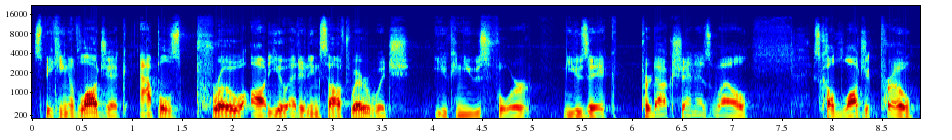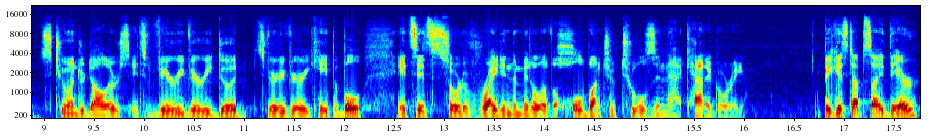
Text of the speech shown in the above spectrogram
Speaking of Logic, Apple's Pro audio editing software, which you can use for music production as well it's called Logic Pro. It's $200. It's very, very good. It's very, very capable. It's, it's sort of right in the middle of a whole bunch of tools in that category. Biggest upside there,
